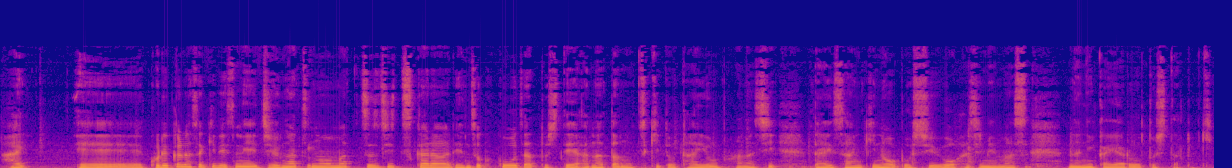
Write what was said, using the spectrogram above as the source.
はい、えー、これから先ですね10月の末日から連続講座としてあなたの月と太陽の話第3期の募集を始めます。何かやろうとした時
